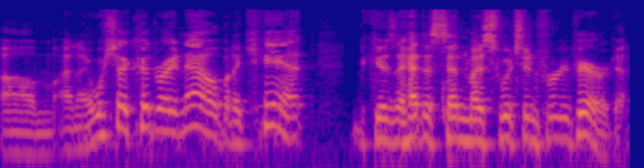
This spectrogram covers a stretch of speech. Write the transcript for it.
Um, and I wish I could right now, but I can't because I had to send my Switch in for repair again.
